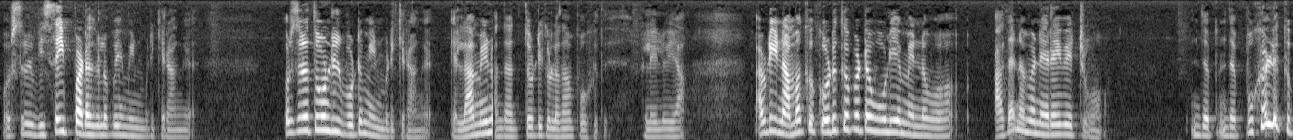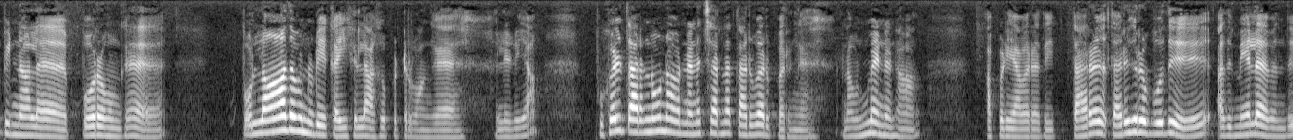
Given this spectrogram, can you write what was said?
ஒரு சிலர் விசைப்படகுல போய் மீன் பிடிக்கிறாங்க. ஒரு சில தூண்டில் போட்டு மீன் பிடிக்கிறாங்க. எல்லாமே அந்த தொட்டிக்குள்ளே தான் போகுது. இல்லையிலையா அப்படி நமக்கு கொடுக்கப்பட்ட ஊழியம் என்னவோ அதை நம்ம நிறைவேற்றுவோம். இந்த இந்த புகழுக்கு பின்னால் போகிறவங்க பொல்லாதவனுடைய கைகளில் அகப்பட்டுருவாங்க. இல்லையா? புகழ் தரணும்னு அவர் நினச்சாருன்னா தருவார் பாருங்க. ஆனால் உண்மை என்னென்னா அப்படி அவர் அதை தர தருகிற போது அது மேலே வந்து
